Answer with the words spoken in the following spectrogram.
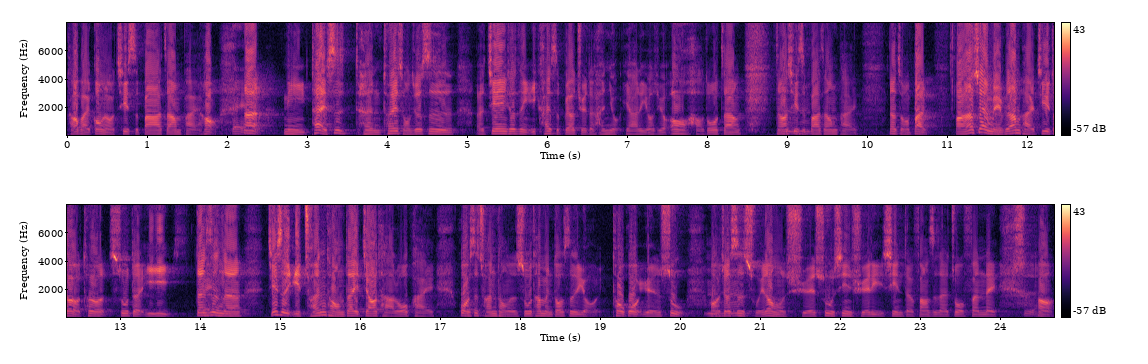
桃牌共有七十八张牌哈。对。那你他也是很推崇，就是呃建议就是你一开始不要觉得很有压力，我觉得哦好多张，然后七十八张牌，嗯，那怎么办啊？那虽然每张牌其实都有特殊的意义。但是呢，即使以传统在教塔罗牌或者是传统的书，他们都是有透过元素哦，就是属于那种学术性、学理性的方式来做分类。是。哦，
